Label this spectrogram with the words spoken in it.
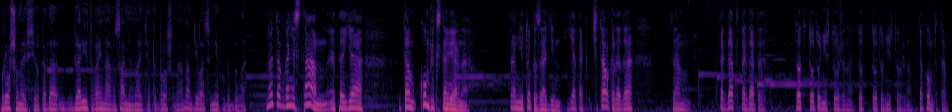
Брошенное все. Когда горит война, вы сами знаете, это брошенное. А нам деваться некуда было. Ну, это Афганистан. Это я... Там комплекс, наверное. Там не только за один. Я так читал, когда, да, там тогда-то, тогда-то тот, то-то уничтожено, тот, то-то уничтожено, в таком-то там,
